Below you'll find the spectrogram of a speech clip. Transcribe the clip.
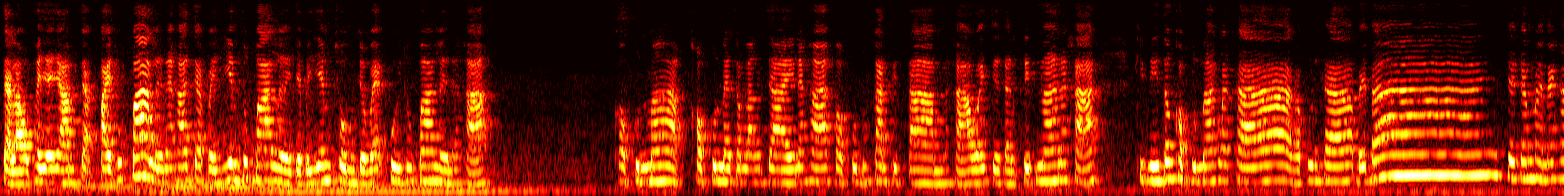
แต่เราพยายามจะไปทุกบ้านเลยนะคะ จะไปเยี่ยมทุกบ้านเลย จะไปเยี่ยมชม จะแวะคุยทุกบ้านเลยนะคะ ขอบคุณมาก ขอบคุณในกำลังใจนะคะ ขอบคุณทุกการติดตามนะคะ ไว้เจอกันคลิปหน้านะคะ คลิปนี้ต้องขอบคุณมากแล้วค่ะขอบคุณค่ะ บ๊ายบาย เจอกันใหม่นะค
